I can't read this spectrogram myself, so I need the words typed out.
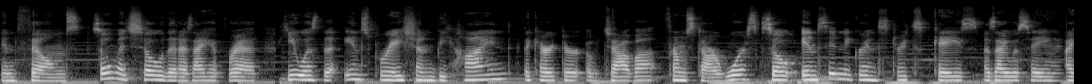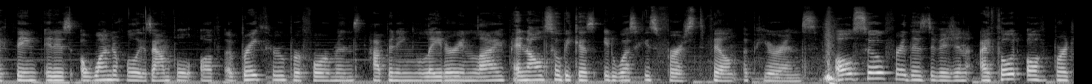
in films, so much so that as I have read, he was the inspiration behind the character of Jabba from Star Wars. So in Sydney Greenstreet's case, as I was saying, I think it is a wonderful example of a breakthrough performance happening later in life and also because it was his first film appearance. Also for this division, I thought of Burt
